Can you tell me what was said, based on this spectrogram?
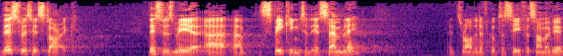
This was historic. This was me uh, uh, speaking to the assembly. It's rather difficult to see for some of you.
